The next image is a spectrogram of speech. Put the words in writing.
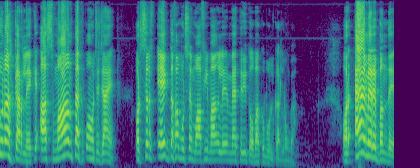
گناہ کر لے کہ آسمان تک پہنچ جائیں اور صرف ایک دفعہ مجھ سے معافی مانگ لے، میں تیری توبہ قبول کر لوں گا۔ اور اے میرے بندے،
